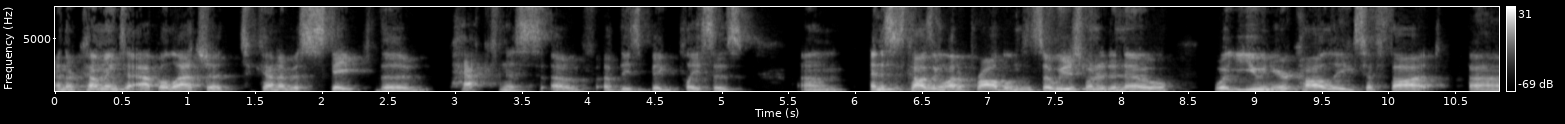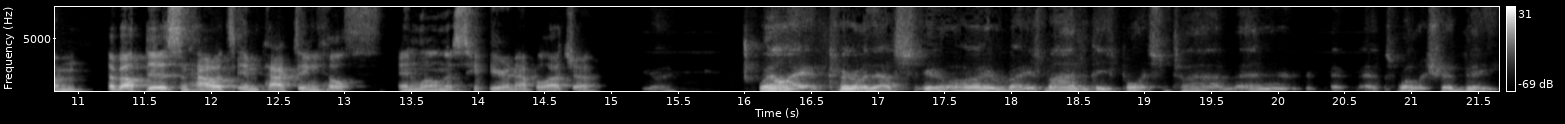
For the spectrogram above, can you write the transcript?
and they're coming to Appalachia to kind of escape the packedness of, of these big places. Um, and this is causing a lot of problems. And so we just wanted to know what you and your colleagues have thought um, about this and how it's impacting health and wellness here in Appalachia. Well, I, clearly that's you know on everybody's mind at these points in time, and as well it should be.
